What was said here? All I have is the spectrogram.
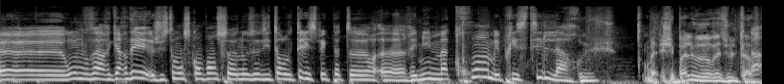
Euh, on va regarder justement ce qu'en pensent nos auditeurs, nos téléspectateurs. Euh, Rémi Macron méprise-t-il la rue? Bah, J'ai pas le résultat. Ah,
